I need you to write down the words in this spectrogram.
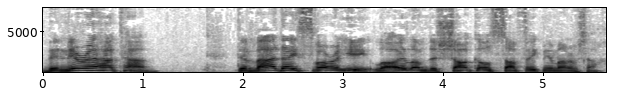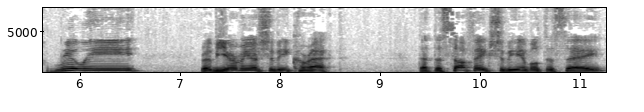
The nira hatam. The vaday svarahi la'olam the shakel suffik mimanavshach. Really, Rabbi Yirmiyah should be correct that the suffix should be able to say,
